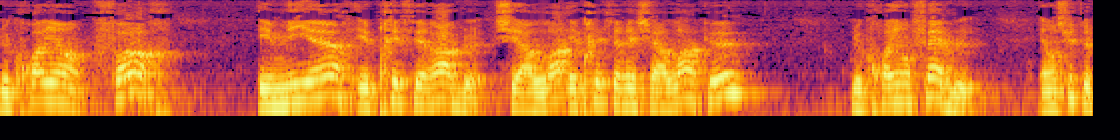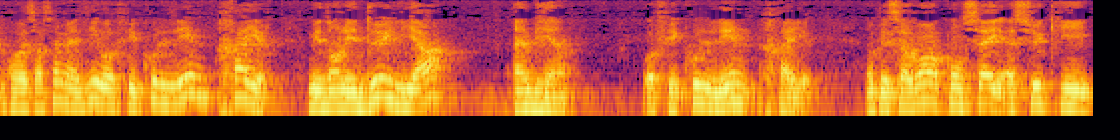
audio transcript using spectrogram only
le croyant fort est meilleur et préférable chez Allah et préféré chez Allah que le croyant faible. Et ensuite le professeur Sam a dit mais dans les deux il y a un bien. Donc les savants conseillent à ceux qui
